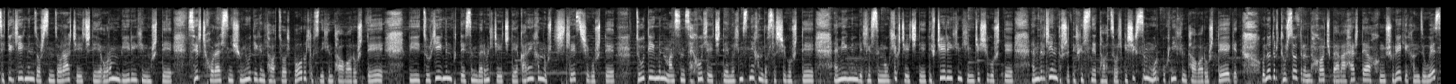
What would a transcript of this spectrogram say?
сэтгэлийг минь зурсан зураач ээжтэй уран биерийнх нь өртөө сэрж хурайлсан шүнүүдийг нь тооцвол буурал үснийх нь тоогоор өртөө би зүрхийг минь бүтээсэн баримлж ээжтэй гарынх нь үрчлээс шиг өртөө зүүдийг минь мансан сахиул ээжтэй нулимсных нь туслал шиг өртөө амийг минь бэлгэлсэн өглөгч ээжтэй төвчээрийнх нь химжээ шиг өртөө амьдралын туршид эрхэлснээ тооцвол гიშгсэн мөр бүхнийх нь тоогоор өртөө гэд. Өнөөдөр төрсөн өдрөнд тохиож байгаа хайртай охин шүрээгийнхэн зүгээс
